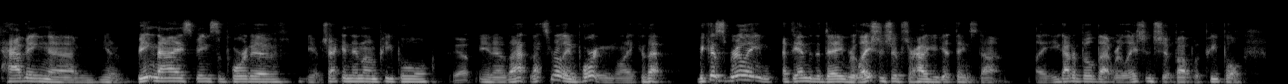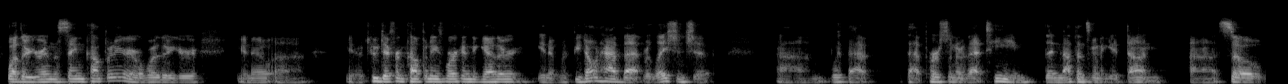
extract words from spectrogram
having um, you know being nice, being supportive, you know checking in on people. Yeah, you know that that's really important. Like that because really at the end of the day, relationships are how you get things done. Like you got to build that relationship up with people, whether you're in the same company or whether you're, you know, uh, you know, two different companies working together. You know, if you don't have that relationship um, with that that person or that team, then nothing's going to get done. Uh, so,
